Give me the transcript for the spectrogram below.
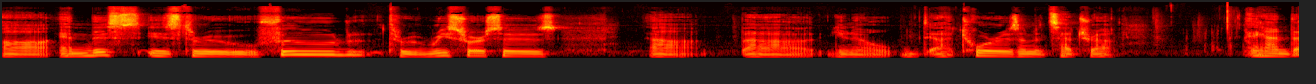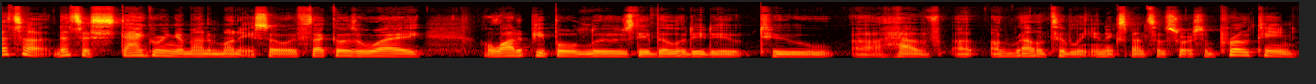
Uh, and this is through food, through resources, uh, uh, you know, uh, tourism, etc. And that's a that's a staggering amount of money. So if that goes away, a lot of people lose the ability to to uh, have a, a, relatively inexpensive source of protein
